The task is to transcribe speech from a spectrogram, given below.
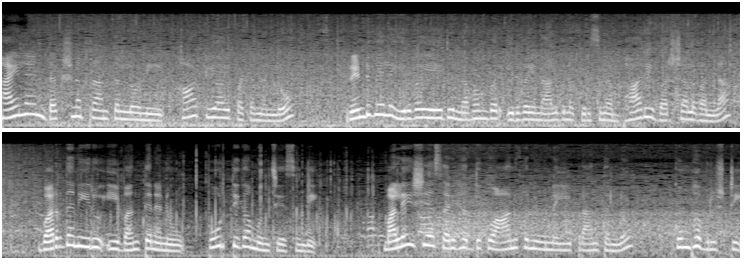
థాయిలాండ్ దక్షిణ ప్రాంతంలోని హాట్యాయ్ పట్టణంలో రెండు వేల ఇరవై ఐదు నవంబర్ ఇరవై నాలుగున కురిసిన భారీ వర్షాల వల్ల వరద నీరు ఈ వంతెనను పూర్తిగా ముంచేసింది. మలేషియా సరిహద్దుకు ఆనుకుని ఉన్న ఈ ప్రాంతంలో కుంభవృష్టి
